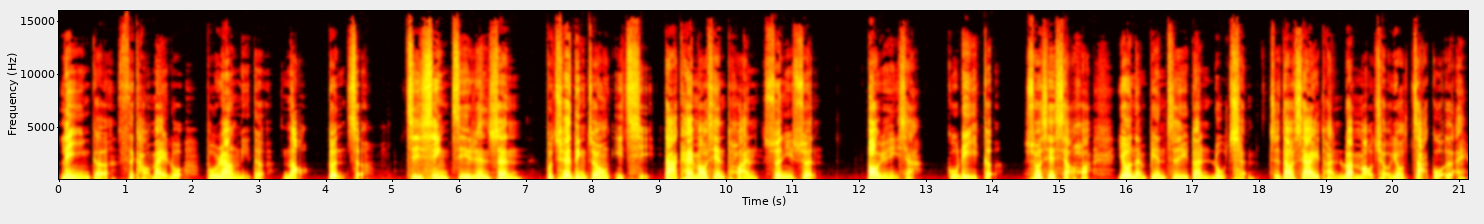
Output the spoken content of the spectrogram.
另一个思考脉络，不让你的脑钝着。即兴即人生，不确定中一起打开毛线团，顺一顺，抱怨一下，鼓励一个。说些笑话，又能编织一段路程，直到下一团乱毛球又炸过来。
